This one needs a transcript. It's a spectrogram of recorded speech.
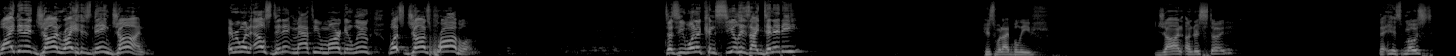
Why didn't John write his name John? Everyone else did it Matthew, Mark, and Luke. What's John's problem? Does he want to conceal his identity? Here's what I believe John understood that his most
